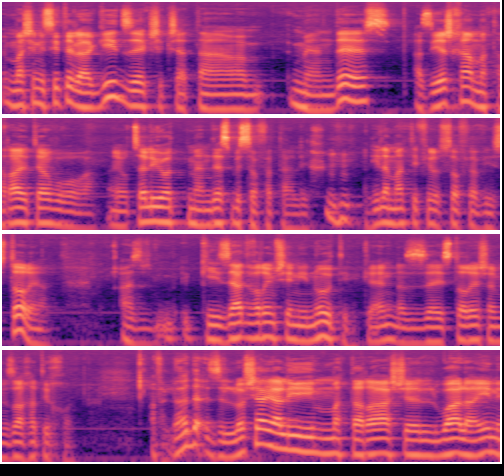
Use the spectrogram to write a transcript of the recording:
מה שניסיתי להגיד זה שכשאתה מהנדס, אז יש לך מטרה יותר ברורה. אני רוצה להיות מהנדס בסוף התהליך. Mm-hmm. אני למדתי פילוסופיה והיסטוריה, אז, כי זה הדברים שעניינו אותי, כן? אז זה היסטוריה של המזרח התיכון. אבל לא יודע, זה לא שהיה לי מטרה של וואלה, הנה,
